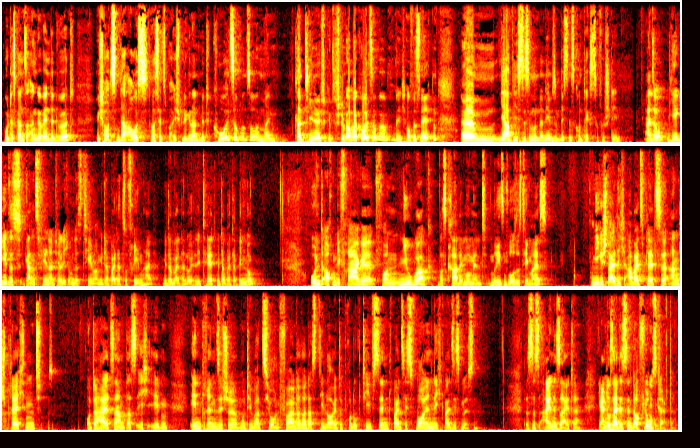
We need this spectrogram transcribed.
wo das Ganze angewendet wird. Wie schaut's denn da aus? Du hast jetzt Beispiele genannt mit Kohlsuppe und so. In meiner Kantine gibt's bestimmt auch mal Kohlsuppe. Ich hoffe selten. Ähm, ja, wie ist das im Unternehmen, so im Business-Kontext zu verstehen? Also hier geht es ganz viel natürlich um das Thema Mitarbeiterzufriedenheit, Mitarbeiterloyalität, Mitarbeiterbindung und auch um die Frage von New Work, was gerade im Moment ein riesengroßes Thema ist. Wie gestalte ich Arbeitsplätze ansprechend, unterhaltsam, dass ich eben intrinsische Motivation fördere, dass die Leute produktiv sind, weil sie es wollen, nicht weil sie es müssen. Das ist eine Seite. Die andere Seite sind auch Führungskräfte.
